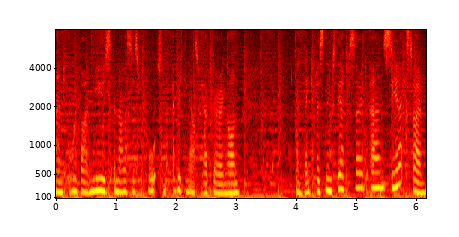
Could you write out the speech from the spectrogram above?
and all of our news, analysis reports, and everything else we have going on. And thank you for listening to the episode, and see you next time.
